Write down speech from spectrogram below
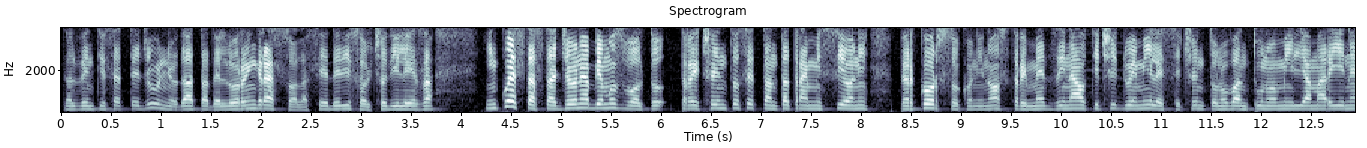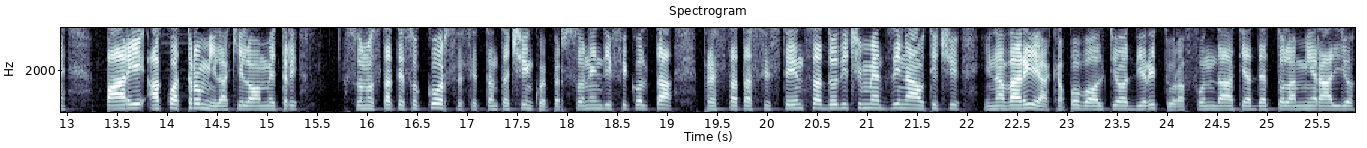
dal 27 giugno, data del loro ingresso alla sede di Solcio di Lesa. In questa stagione abbiamo svolto 373 missioni, percorso con i nostri mezzi nautici 2691 miglia marine, pari a 4000 chilometri sono state soccorse 75 persone in difficoltà, prestata assistenza a 12 mezzi nautici in avaria, capovolti o addirittura affondati, ha detto l'ammiraglio.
